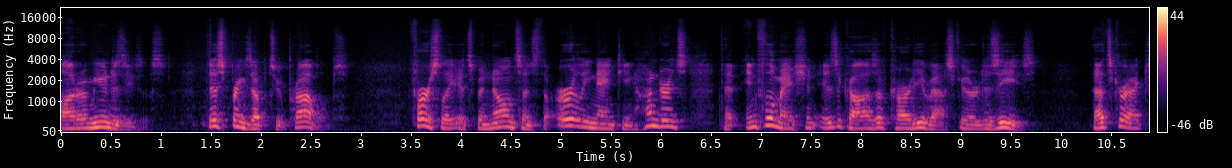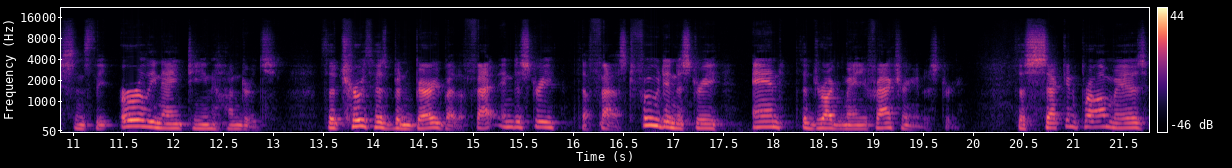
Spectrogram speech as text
autoimmune diseases. This brings up two problems. Firstly, it's been known since the early 1900s that inflammation is a cause of cardiovascular disease. That's correct, since the early 1900s. The truth has been buried by the fat industry, the fast food industry, and the drug manufacturing industry. The second problem is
